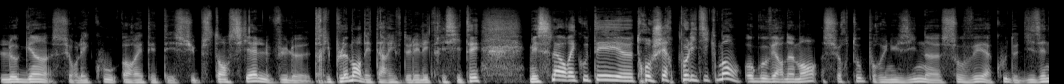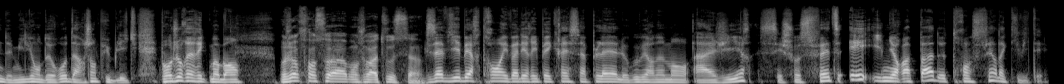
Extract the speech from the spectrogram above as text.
Le gain sur les coûts aurait été substantiel vu le triplement des tarifs de l'électricité, mais cela aurait coûté euh, trop cher politiquement au gouvernement, surtout pour une usine sauvée à coût de dizaines de millions d'euros d'argent public. Bonjour Eric Mauban. Bonjour François, bonjour à tous. Xavier Bertrand et Valérie Pécresse appelaient le gouvernement à agir. C'est chose faite et il n'y aura pas de transfert d'activité.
